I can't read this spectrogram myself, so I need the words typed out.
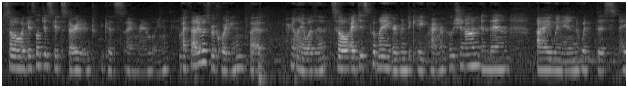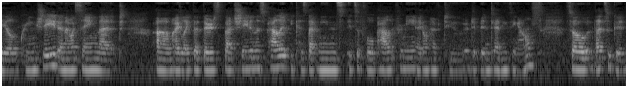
so I guess I'll just get started because I'm rambling. I thought I was recording but apparently I wasn't. So I just put my Urban Decay Primer Potion on and then I went in with this pale cream shade and I was saying that um, I like that there's that shade in this palette because that means it's a full palette for me. I don't have to dip into anything else. So that's a good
